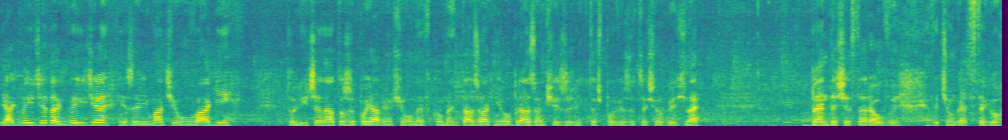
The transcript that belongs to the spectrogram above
Jak wyjdzie, tak wyjdzie. Jeżeli macie uwagi, to liczę na to, że pojawią się one w komentarzach. Nie obrażam się, jeżeli ktoś powie, że coś robię źle. Będę się starał wy, wyciągać z tego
